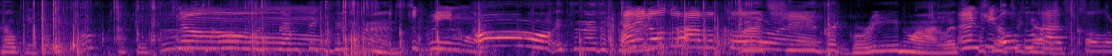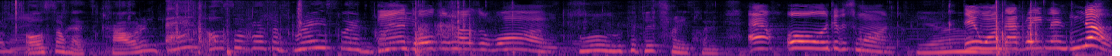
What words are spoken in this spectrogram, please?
Help me, Dave. Oh, okay. No. No, something different. It's the green one. Oh, it's another And fairy. it also has a color. But she's a green one. Let's and put she her also together. has coloring. also has coloring and also has a bracelet. Green. And also has a wand. Oh, look at this bracelet. And oh, look at this wand. Yeah. Do you want that bracelet? No.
